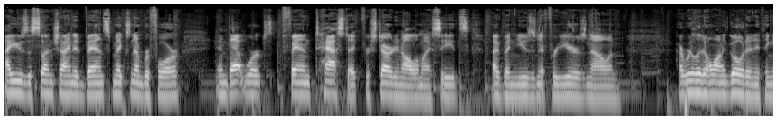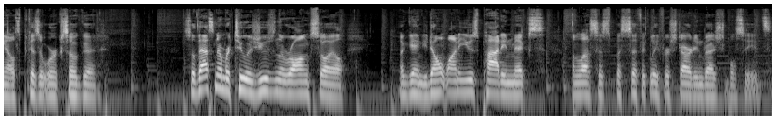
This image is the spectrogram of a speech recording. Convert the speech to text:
I use the Sunshine Advanced Mix number four, and that works fantastic for starting all of my seeds. I've been using it for years now, and I really don't want to go to anything else because it works so good. So that's number two is using the wrong soil. Again, you don't want to use potting mix unless it's specifically for starting vegetable seeds.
